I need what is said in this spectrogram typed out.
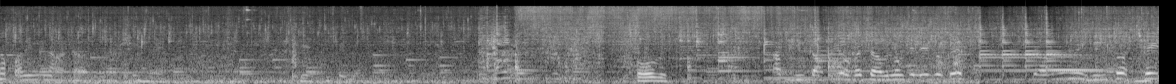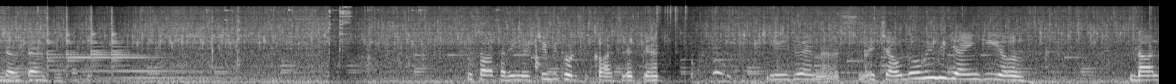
कितना पानी में ना डाल अब घी काफ़ी होगा चावलों के लिए क्योंकि चावलों में घी तो अच्छा ही डलता है तो साथ हरी मिर्ची भी थोड़ी सी काट लेते हैं ये जो है ना इसमें चावलों में भी जाएँगी और दाल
